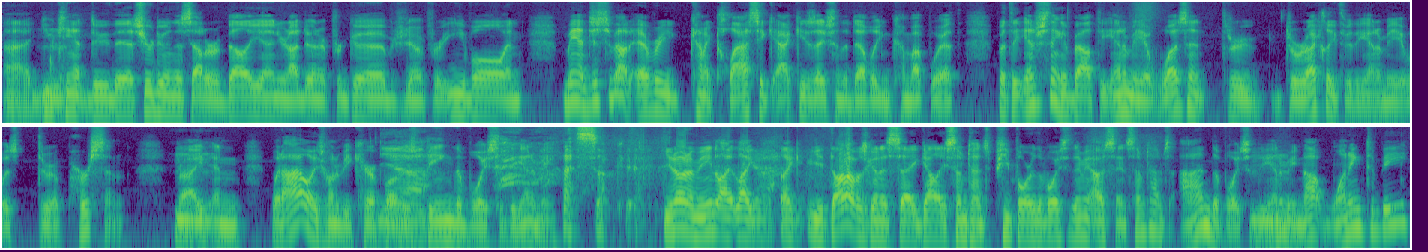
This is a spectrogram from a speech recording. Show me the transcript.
Uh, you can't do this. You're doing this out of rebellion. You're not doing it for good, but you're doing it for evil. And man, just about every kind of classic accusation of the devil you can come up with. But the interesting about the enemy, it wasn't through directly through the enemy. It was through a person, right? Mm. And what I always want to be careful of is being the voice of the enemy. That's so good. You know what I mean? Like, like, Yeah. like you thought I was going to say, golly, sometimes people are the voice of the enemy. I was saying sometimes I'm the voice of the mm-hmm. enemy, not wanting to be,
